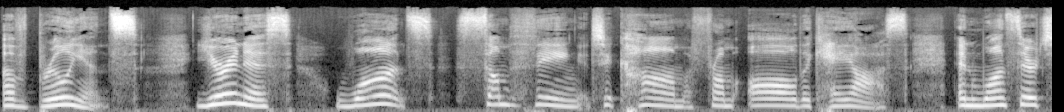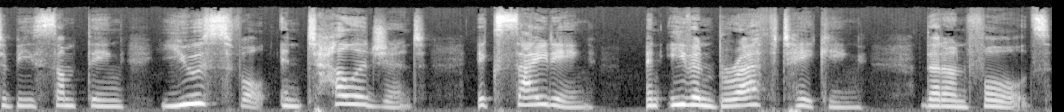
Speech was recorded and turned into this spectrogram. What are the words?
of brilliance. Uranus wants something to come from all the chaos and wants there to be something useful, intelligent, exciting, and even breathtaking that unfolds.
